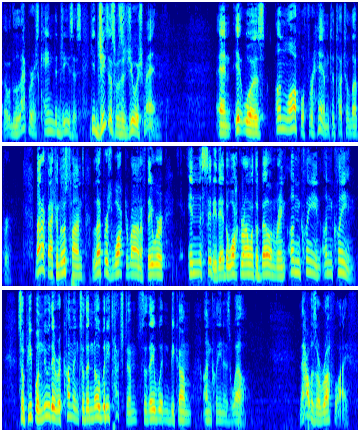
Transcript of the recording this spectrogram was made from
Oh, the lepers came to Jesus. He, Jesus was a Jewish man. And it was unlawful for him to touch a leper. Matter of fact, in those times, lepers walked around. If they were in the city. They had to walk around with a bell and ring, unclean, unclean. So people knew they were coming so that nobody touched them so they wouldn't become unclean as well. That was a rough life.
